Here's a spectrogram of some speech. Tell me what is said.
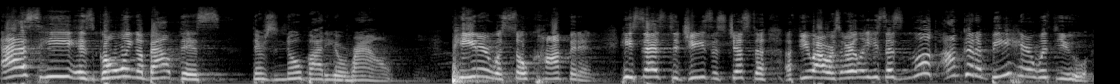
as he is going about this, there's nobody around. Peter was so confident. He says to Jesus just a, a few hours early, he says, look, I'm going to be here with you.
